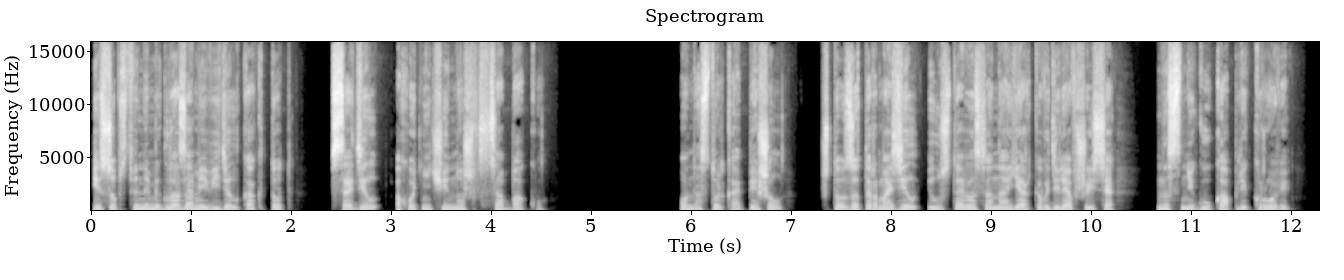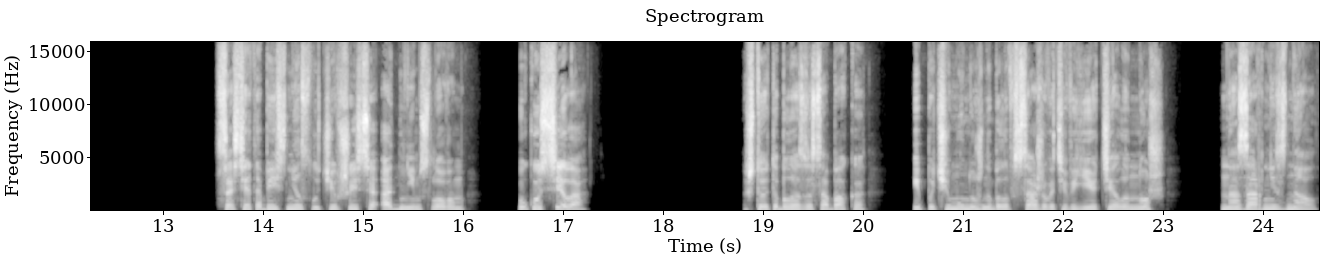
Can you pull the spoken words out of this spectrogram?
и собственными глазами видел, как тот садил охотничий нож в собаку. Он настолько опешил, что затормозил и уставился на ярко выделявшиеся на снегу капли крови. Сосед объяснил случившееся одним словом «Укусила». Что это была за собака и почему нужно было всаживать в ее тело нож, Назар не знал.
